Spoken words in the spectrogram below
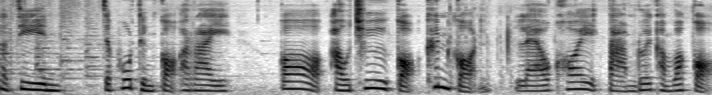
ษาจีนจะพูดถึงเกาะอะไร ก็เอาชื่อเกาะขึ้นก่อน แล้วค่อยตามด้วยคำว่าเกาะ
